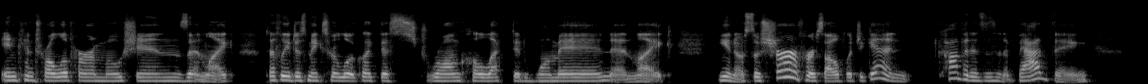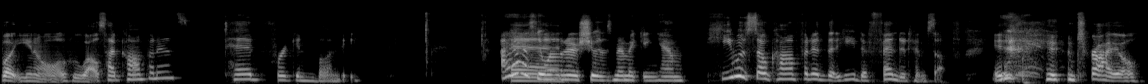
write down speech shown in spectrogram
in control of her emotions and like definitely just makes her look like this strong collected woman and like you know so sure of herself which again confidence isn't a bad thing but you know who else had confidence ted freaking bundy i honestly And- wonder if she was mimicking him he was so confident that he defended himself in, in trial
